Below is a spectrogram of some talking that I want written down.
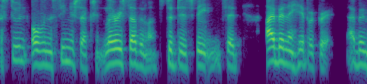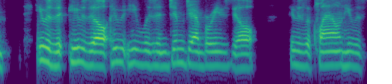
a student over in the senior section, Larry Sutherland, stood to his feet and said, "I've been a hypocrite. I've been." He was the, he was the all he he was in Jim Jamboree. He was the all he was the clown. He was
